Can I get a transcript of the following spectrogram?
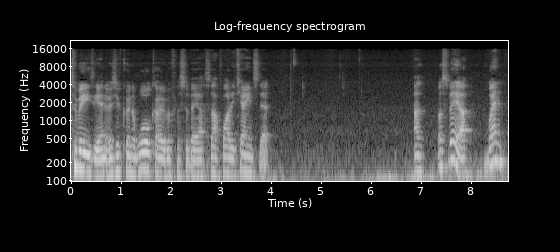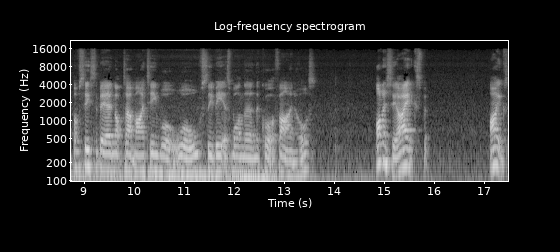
too easy and it was just going to walk over for Sevilla. So that's why they changed it. And well, Sevilla, when obviously Sevilla knocked out my team Wolves, they beat us one in the quarterfinals. Honestly, I expect I ex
